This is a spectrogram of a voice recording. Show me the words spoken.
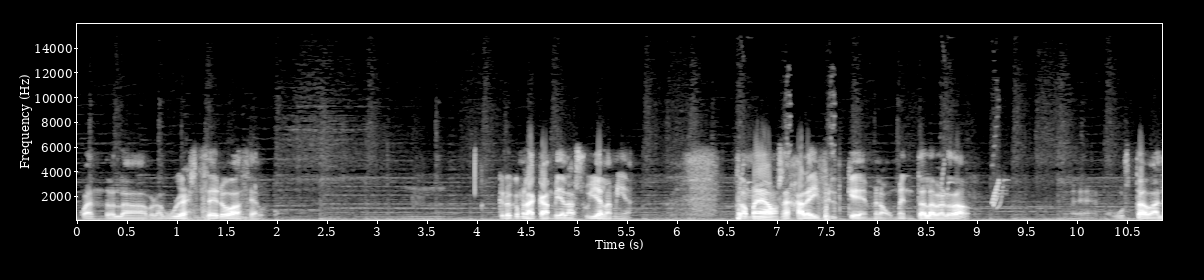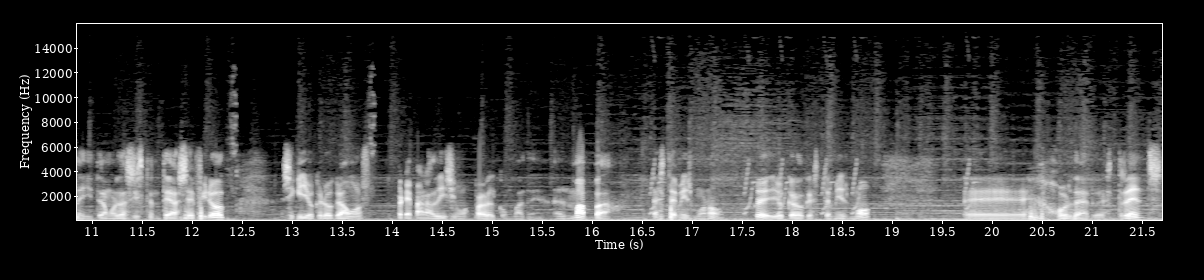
cuando la bravura es cero hace algo. Mm, creo que me la cambia, la suya, la mía. De todas maneras vamos a dejar a Ifrit que me la aumenta, la verdad. Eh, me gusta, vale. Y tenemos de asistente a Sephiroth. Así que yo creo que vamos preparadísimos para el combate. El mapa, este mismo, ¿no? Sí, yo creo que este mismo. Eh, Order Strange,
